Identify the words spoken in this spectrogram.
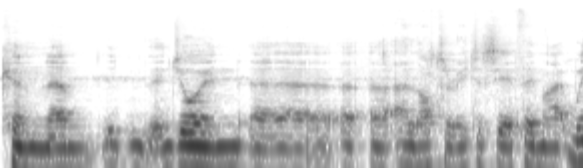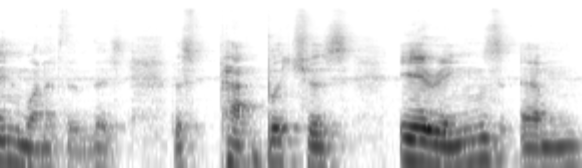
can um, join uh, a, a, lottery to see if they might win one of them. There's there's Pat Butcher's earrings um,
